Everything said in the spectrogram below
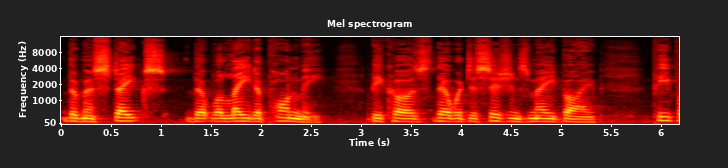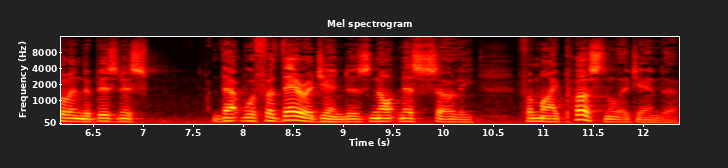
the mistakes that were laid upon me because there were decisions made by people in the business that were for their agendas, not necessarily for my personal agenda.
